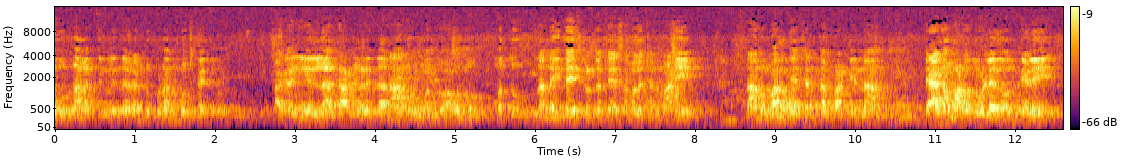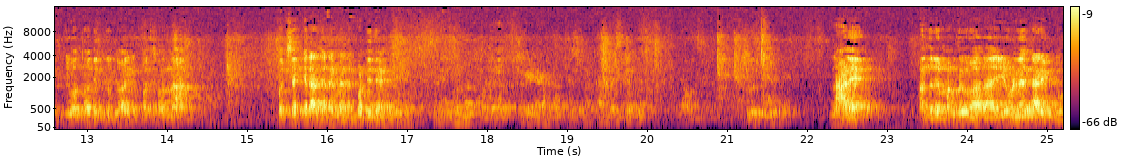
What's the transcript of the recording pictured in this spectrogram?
ಮೂರ್ನಾಲ್ಕು ತಿಂಗಳಿಂದ ಅವರೆಲ್ಲರೂ ಕೂಡ ಅನುಭವಿಸ್ತಾ ಇದ್ರು ಹಾಗಾಗಿ ಎಲ್ಲ ಕಾರಣಗಳಿಂದ ನಾನು ಮತ್ತು ಅವರು ಮತ್ತು ನನ್ನ ಹಿತೈಷಿಗಳ ಜೊತೆ ಸಮಾಲೋಚನೆ ಮಾಡಿ ನಾನು ಭಾರತೀಯ ಜನತಾ ಪಾರ್ಟಿಯನ್ನ ತ್ಯಾಗ ಮಾಡೋದು ಒಳ್ಳೆಯದು ಅಂತ ಹೇಳಿ ಇವತ್ತು ಅಧಿಕೃತವಾಗಿ ಪಕ್ಷವನ್ನ ಪಕ್ಷಕ್ಕೆ ರಾಜೀನಾಮೆಯನ್ನು ಕೊಟ್ಟಿದ್ದೇನೆ. ನಾಳೆ ಅಂದರೆ ಮಂಗಳವಾರ ಏಳನೇ ತಾರೀಕು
